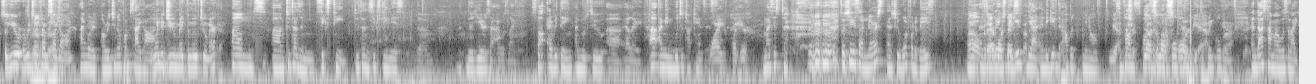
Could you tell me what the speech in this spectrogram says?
So you're originally from approach. Saigon. I'm original from Saigon. When did you make the move to America? Um, uh, 2016. 2016 is the the years that I was like stop everything. I moved to uh, LA. Uh, I mean Wichita, Kansas. Why? Why here? My sister. so she's a nurse and she worked for the base. Oh, for the Air Force they Base? Give, Okay. Yeah, and they give the oppor- you know Yeah, fun sure. Yeah, it's a lot of support. family Yeah, to bring over. yeah. And last time I was like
